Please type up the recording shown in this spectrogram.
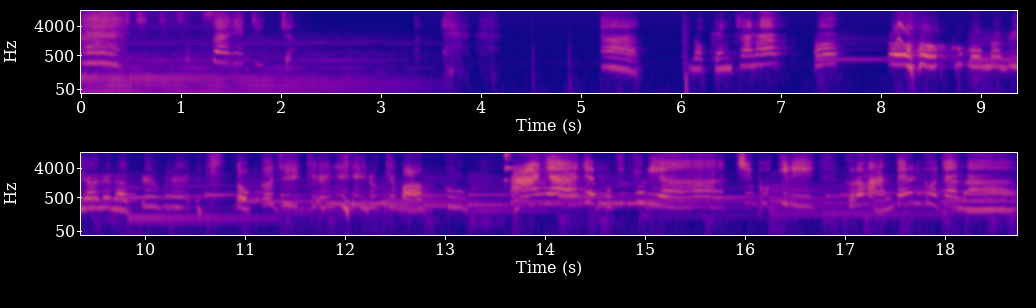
아 진짜 속상해 진짜 야너 괜찮아? 어? 어, 고봉아 미안해 나 때문에 너까지 괜히 이렇게 맞고. 아니야 아니야 무슨 소리야 친구끼리 그러면 안 되는 거잖아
